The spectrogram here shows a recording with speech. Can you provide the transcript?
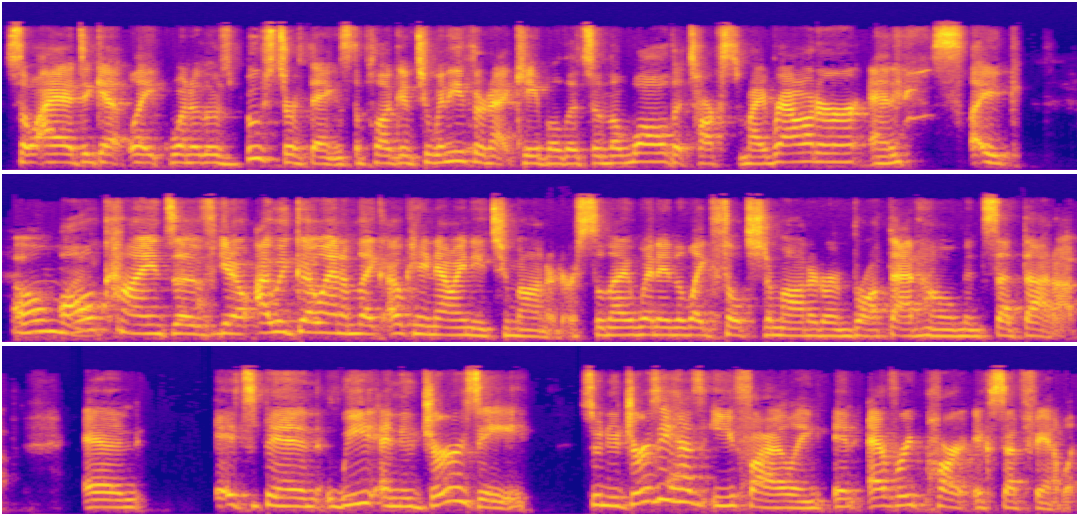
So I had to get like one of those booster things to plug into an Ethernet cable that's in the wall that talks to my router. And it's like Oh all kinds of, you know, I would go in, I'm like, okay, now I need two monitors. So then I went in and like filched a monitor and brought that home and set that up. And it's been we and New Jersey. So New Jersey has e-filing in every part except family.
